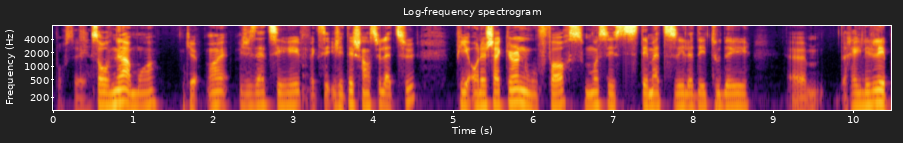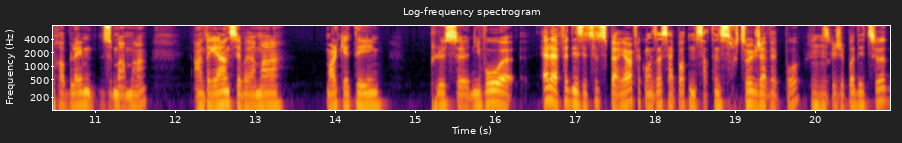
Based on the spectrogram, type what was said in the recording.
pour ce. Ils sont venus à moi. Ok. Ouais, je les ai attirés. Été chanceux là-dessus. Puis on a chacun nos forces. Moi, c'est systématiser le day-to-day, euh, régler les problèmes du moment. Andréane, c'est vraiment marketing, plus euh, niveau. euh, elle a fait des études supérieures, fait qu'on disait que ça apporte une certaine structure que j'avais pas, Mhm. parce que j'ai pas d'études.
